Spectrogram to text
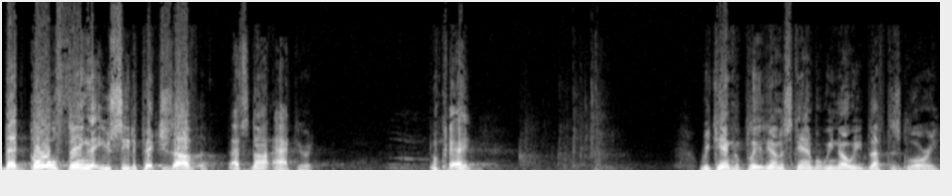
that gold thing that you see the pictures of, that's not accurate. Okay? We can't completely understand, but we know he left his glory.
